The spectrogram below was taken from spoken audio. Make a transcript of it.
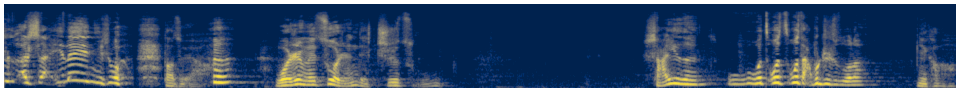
惹谁了呀？你说，大嘴啊，嗯我认为做人得知足。啥意思？我我我我咋不知足了？你看啊，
